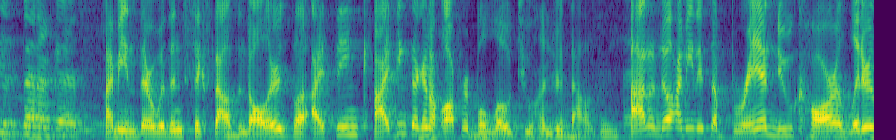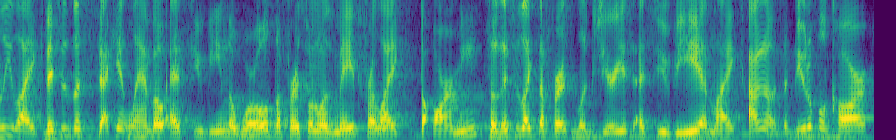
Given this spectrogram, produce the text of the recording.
think is better, guess? I mean, they're within six thousand dollars, but I think I think they're gonna offer below two hundred thousand. I don't know. I mean, it's a brand new car. Literally, like this is the second Lambo SUV in the world. The first one was made for like the army, so this is like the first luxurious SUV, and like I don't know, it's a beautiful car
